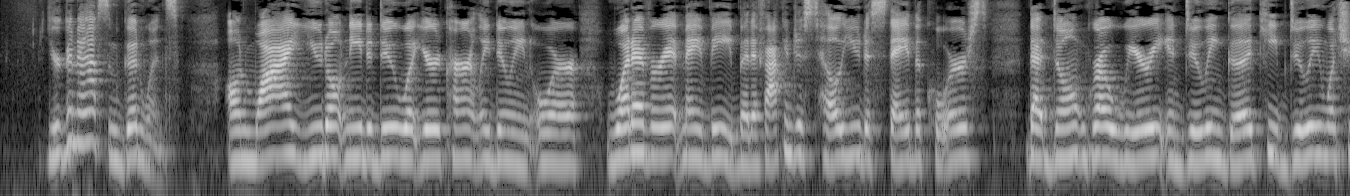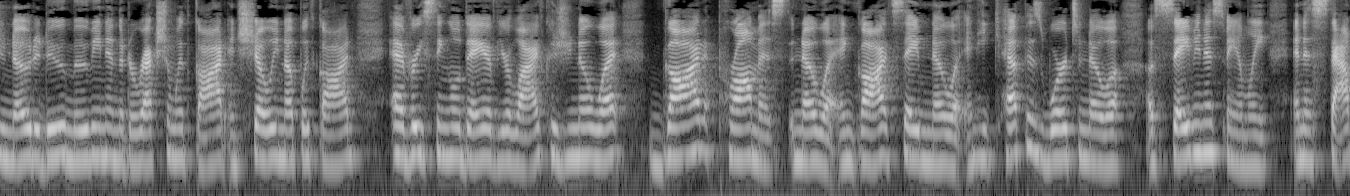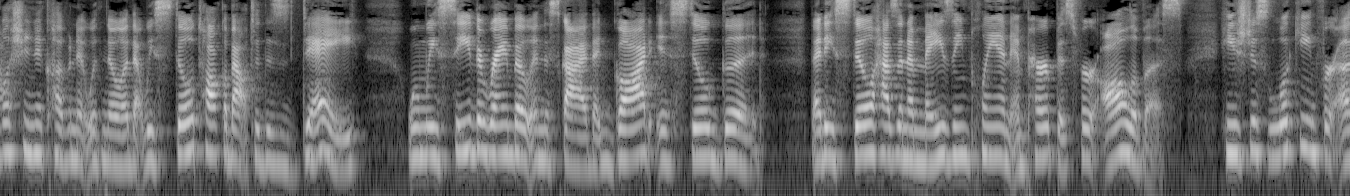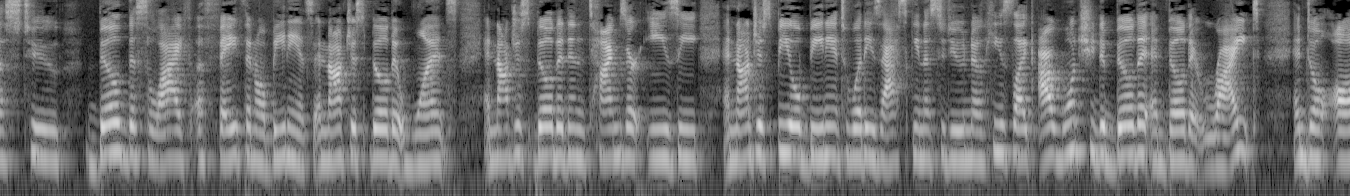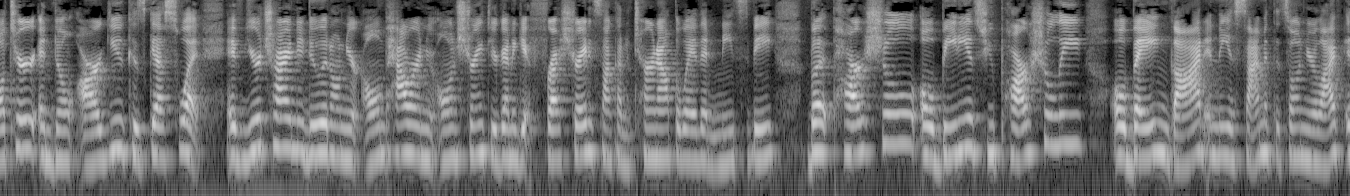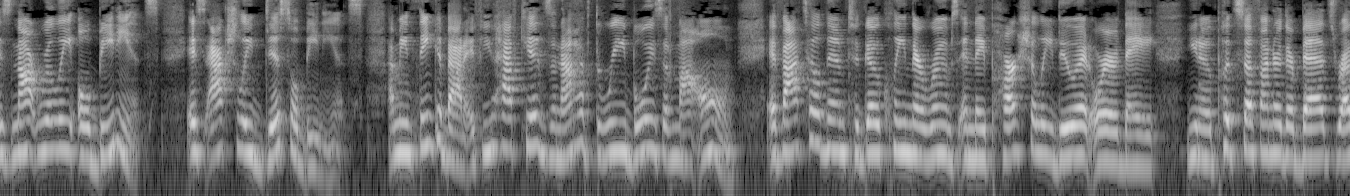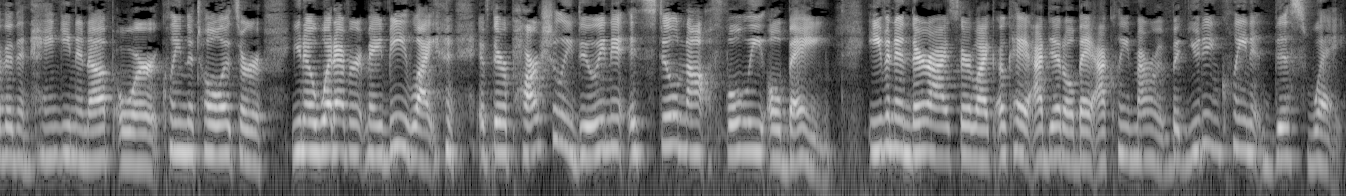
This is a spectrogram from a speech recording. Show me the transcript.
you're going to have some good ones on why you don't need to do what you're currently doing or whatever it may be. But if I can just tell you to stay the course, that don't grow weary in doing good, keep doing what you know to do, moving in the direction with God and showing up with God every single day of your life. Because you know what? God promised Noah and God saved Noah, and he kept his word to Noah of saving his family and establishing a covenant with Noah that we still talk about to this day when we see the rainbow in the sky, that God is still good, that He still has an amazing plan and purpose for all of us. He's just looking for us to build this life of faith and obedience and not just build it once and not just build it in times are easy and not just be obedient to what he's asking us to do. No, he's like, I want you to build it and build it right and don't alter and don't argue. Because guess what? If you're trying to do it on your own power and your own strength, you're going to get frustrated. It's not going to turn out the way that it needs to be. But partial obedience, you partially obeying God and the assignment that's on your life, is not really obedience It's actually disobedience. I mean, think about it. If you have kids, and I have three boys of my own, if I tell them to go clean their rooms and they partially do it, or they, you know, put stuff under their beds rather than hanging it up, or clean the toilets, or, you know, whatever it may be, like if they're partially doing it, it's still not fully obeying. Even in their eyes, they're like, okay, I did obey, I cleaned my room, but you didn't clean it this way.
